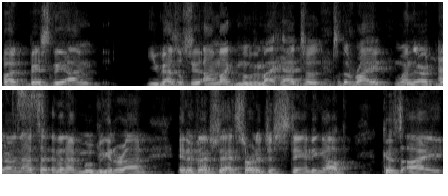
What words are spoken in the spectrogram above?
but basically I'm you guys will see I'm like moving my head to to the right when they're yes. they're on that side, and then I'm moving it around. And eventually I started just standing up because I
